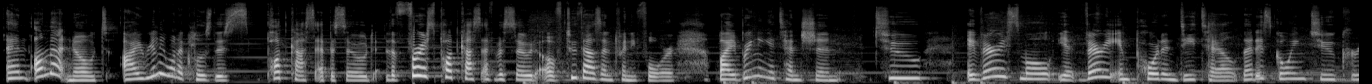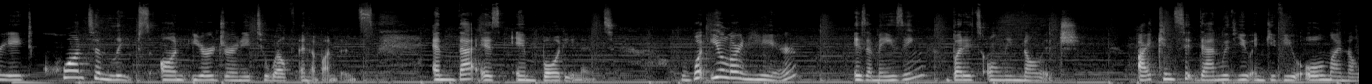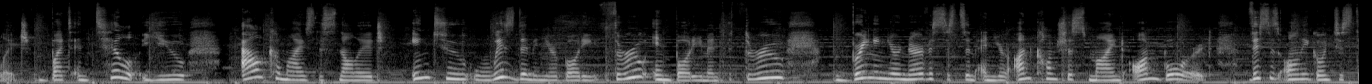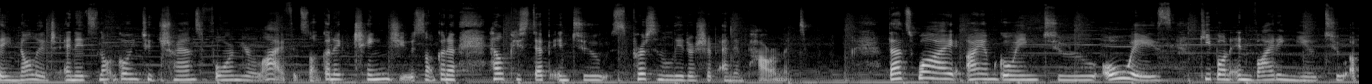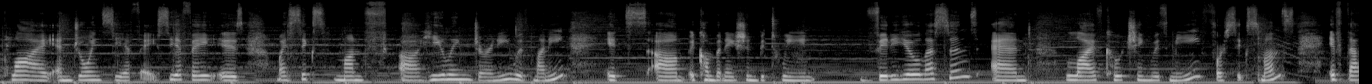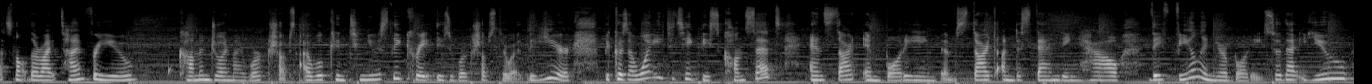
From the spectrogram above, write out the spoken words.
And on that note, I really want to close this podcast episode, the first podcast episode of 2024, by bringing attention to a very small yet very important detail that is going to create quantum leaps on your journey to wealth and abundance, and that is embodiment. What you learn here is amazing, but it's only knowledge. I can sit down with you and give you all my knowledge, but until you alchemize this knowledge into wisdom in your body through embodiment, through bringing your nervous system and your unconscious mind on board, this is only going to stay knowledge and it's not going to transform your life. It's not going to change you. It's not going to help you step into personal leadership and empowerment. That's why I am going to always keep on inviting you to apply and join CFA. CFA is my six month uh, healing journey with money. It's um, a combination between video lessons and live coaching with me for six months. If that's not the right time for you, come and join my workshops. I will continuously create these workshops throughout the year because I want you to take these concepts and start embodying them, start understanding how they feel in your body so that you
